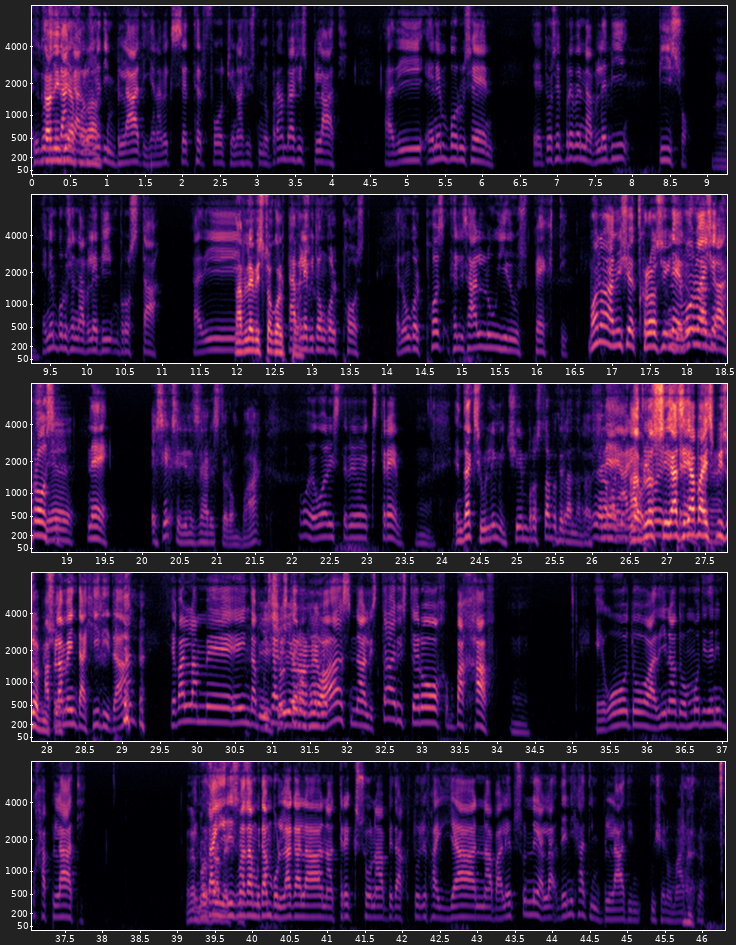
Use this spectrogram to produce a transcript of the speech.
Τούτος ήταν η ήταν καλός διαφορά. με την πλάτη. Για να παίξεις center for και να έχεις το πράγμα πρέπει να έχεις πλάτη. Δηλαδή δεν μπορούσε, ε, τόσο έπρεπε να βλέπει πίσω. Ναι. Δεν μπορούσε να βλέπει μπροστά. Δηλαδή Να βλέπεις το να κολπό. βλέπει τον goal post. Για τον goal post θέλεις άλλου είδους παίχτη. Μόνο αν είχε crossing Ναι, και μόνο τούτα, να είσαι εντάξει, ε. crossing. Ναι. Εσύ ξεκίνησες αριστερό μπακ. Ω, Εγώ αριστερό extreme. Εντάξει, ούλοι μητσί είναι μπροστά που θέλαν να Ε, πας. να Ναι, βάλω αριστερό Απλώς σιγά σιγά extreme. πάεις πίσω πίσω. Απλά με την ταχύτητα έβαλαμε ήταν που είσαι Πίσω αριστερό για να ανέβω. κοάς, να αριστερό, αριστερό back half. Εγώ το αδύνατο μου ότι δεν είχα πλάτη. Δεν Ενώ μπορούσα τα να γυρίσματα παίξεις. μου ήταν πολλά καλά, να τρέξω, να πεταχτώ κεφαλιά, να παλέψω, ναι, αλλά δεν είχα την πλάτη που είχε ο Μάριος.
